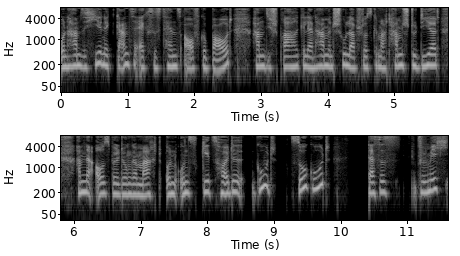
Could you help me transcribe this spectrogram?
und haben sich hier eine ganze Existenz aufgebaut, haben die Sprache gelernt, haben einen Schulabschluss gemacht, haben studiert, haben eine Ausbildung gemacht und uns geht's heute gut. So gut, dass es für mich,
